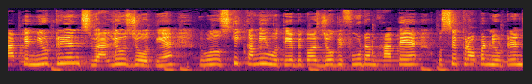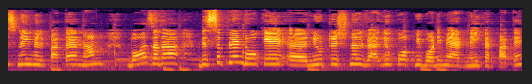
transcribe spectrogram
आपके न्यूट्रिएंट्स वैल्यूज़ जो होती हैं वो उसकी कमी होती है बिकॉज़ जो भी फ़ूड हम खाते हैं उससे प्रॉपर न्यूट्रिएंट्स नहीं मिल पाता है। एंड हम बहुत ज़्यादा डिसिप्लिन होके न्यूट्रिशनल वैल्यू को अपनी बॉडी में ऐड नहीं कर पाते।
